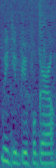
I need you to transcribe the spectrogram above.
With you, beautiful girl.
